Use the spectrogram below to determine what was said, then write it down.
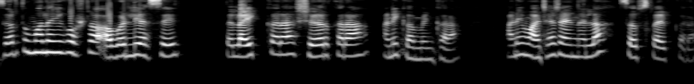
जर तुम्हाला ही गोष्ट आवडली असेल तर लाईक करा शेअर करा आणि कमेंट करा. आणि माझ्या चॅनलला सबस्क्राईब करा.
